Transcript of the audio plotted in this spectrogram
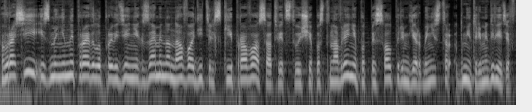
В России изменены правила проведения экзамена на водительские права. Соответствующее постановление подписал премьер-министр Дмитрий Медведев.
